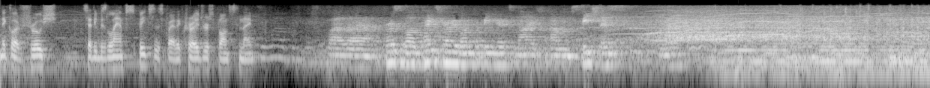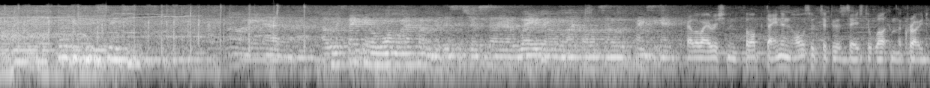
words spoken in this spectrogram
Nicolas Roche, said he was left speechless by the crowd's response tonight. Well, uh, first of all, thanks for everyone for being here tonight. I'm speechless. Speechless. I uh, I was expecting a warm welcome, but this is just uh, way beyond what I thought, so thanks again. Fellow Irishman Philip Deignan also took to the stage to welcome the crowd.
